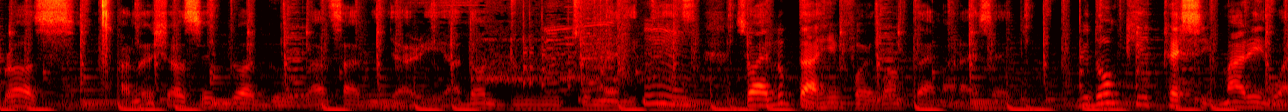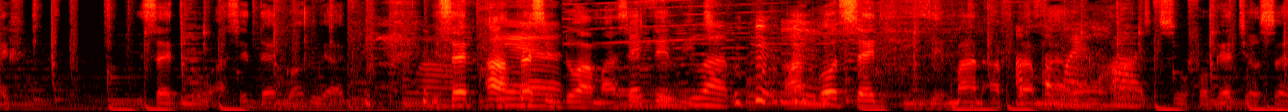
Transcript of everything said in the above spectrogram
"Bros, I'm not sure say God go answer me, Jerry. I don't do too many things." So I looked at him for a long time, and I said, "You don't kill person marrying wife." He said, "No." I said, "Then God will agree." Wow. He said, "Ah, Yeah. person do am." I said, "David." And God said he's a man after, After my, my own heart. heart. So forget yourself.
